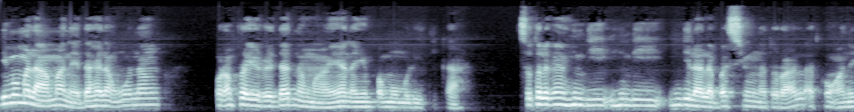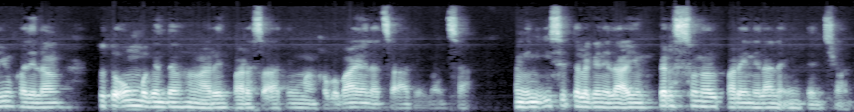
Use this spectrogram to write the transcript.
Hindi mo malaman eh, dahil ang unang, or ang prioridad ng mga yan ay yung pamumulitika. So talagang hindi, hindi, hindi lalabas yung natural at kung ano yung kanilang totoong magandang hangarin para sa ating mga kababayan at sa ating bansa ang iniisip talaga nila ay yung personal pa rin nila na intensyon.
